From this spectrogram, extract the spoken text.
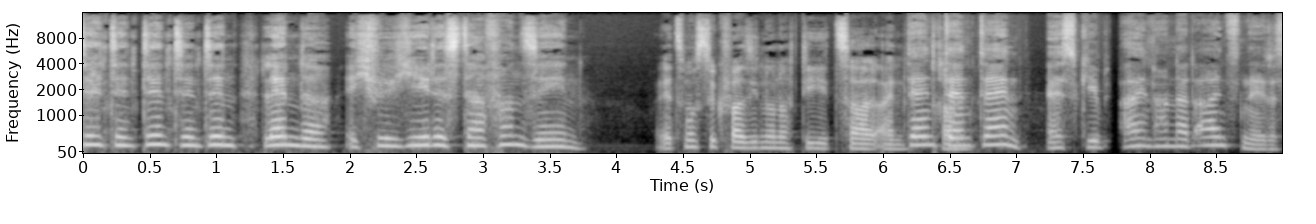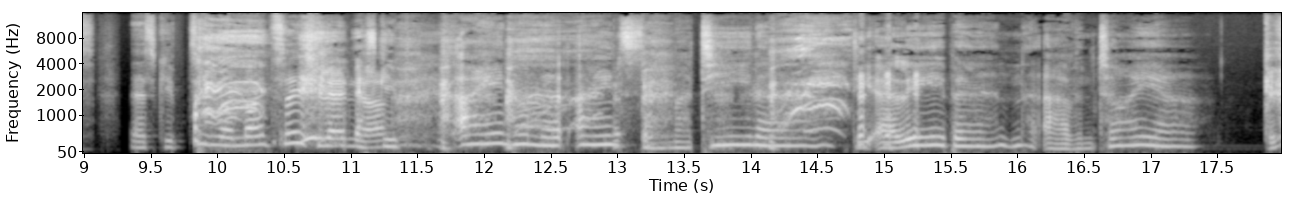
din, din, din, din, din, Länder, ich will jedes davon sehen. Jetzt musst du quasi nur noch die Zahl Denn, eintragen. denn, denn, es gibt 101, nee, das, es gibt 97 Länder. Es gibt 101 Martina, die erleben Abenteuer. es ist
